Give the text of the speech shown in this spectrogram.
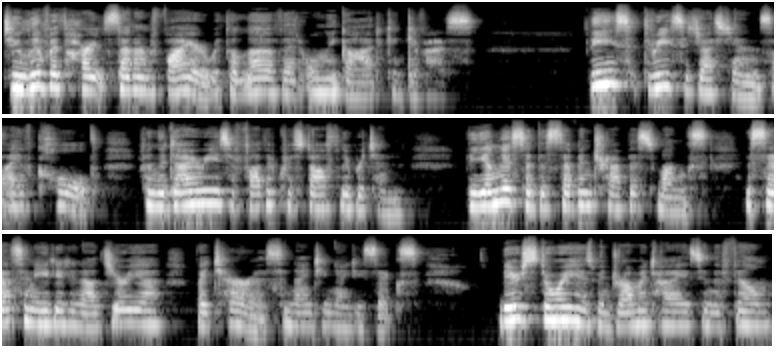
to live with hearts set on fire with the love that only God can give us. These three suggestions I have culled from the diaries of Father Christophe Lebreton, the youngest of the seven Trappist monks assassinated in Algeria by terrorists in 1996. Their story has been dramatized in the film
